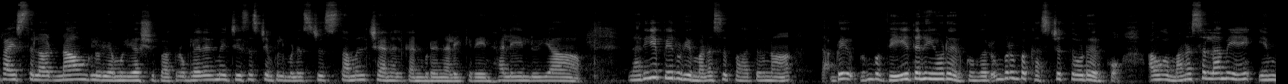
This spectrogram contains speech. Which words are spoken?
பிரைஸ் லார்ட் நான் உங்களுடைய அமுல்யா பார்க்குறேன். உங்கள் எல்லாருமே Jesus temple ministers Tamil channel கண்புடன் அழைக்கிறேன். ஹலே லுயா நிறைய பேருடைய மனசு பார்த்தோன்னா அப்படியே ரொம்ப வேதனையோடு இருக்குங்க. ரொம்ப ரொம்ப கஷ்டத்தோடு இருக்கும். அவங்க மனசெல்லாமே என்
